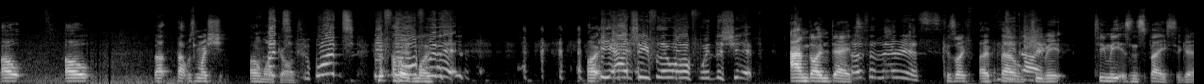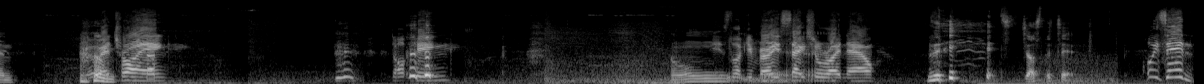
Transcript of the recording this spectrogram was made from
Oh, oh, that that was my sh. Oh my what? god. What? He flew Oh off my- with it. I- He actually flew off with the ship. And I'm dead That's hilarious. because I I fell two, me- two meters in space again. We're um. trying. Docking. Oh, It's looking very yeah. sexual right now. it's just the tip. Oh, it's in!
